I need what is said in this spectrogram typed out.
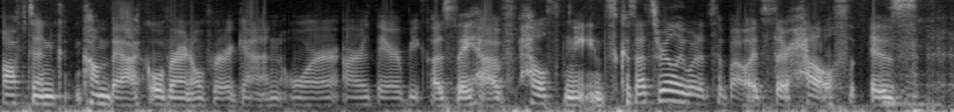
often come back over and over again or are there because they have health needs? Because that's really what it's about. It's their health is mm-hmm.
